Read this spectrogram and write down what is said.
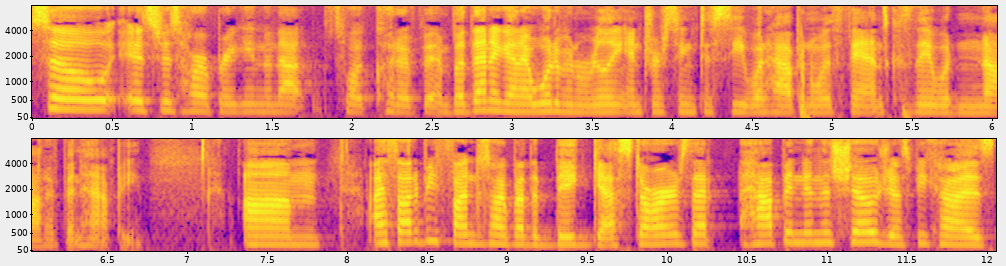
So it's just heartbreaking that that's what could have been. But then again, it would have been really interesting to see what happened with fans because they would not have been happy. Um, I thought it'd be fun to talk about the big guest stars that happened in the show just because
